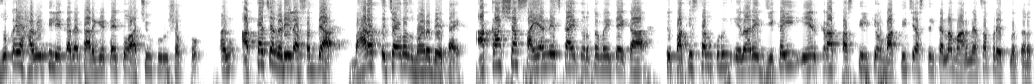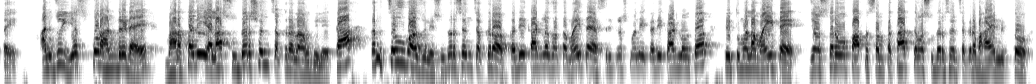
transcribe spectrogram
जो काही हवेतील एखादा टार्गेट आहे तो अचीव करू शकतो. आणि आताच्या घडीला सध्या भारत त्याच्यावरच भर देत आहे. आकाशच्या साह्यानेच काय करतो माहिती आहे का? ते पाकिस्तानकडून येणारे जे काही एअरक्राफ्ट असतील किंवा बाकीचे असतील त्यांना मारण्याचा प्रयत्न करत आहे. आणि जो एस फोर हंड्रेड आहे भारताने याला सुदर्शन चक्र नाव दिले. का? कारण चौ बाजूने सुदर्शन चक्र कधी काढलं जातं माहीत आहे? श्रीकृष्णाने कधी काढलं होतं? ते तुम्हाला माहीत आहे. जेव्हा सर्व पाप संपतात तेव्हा सुदर्शन चक्र बाहेर निघतो.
